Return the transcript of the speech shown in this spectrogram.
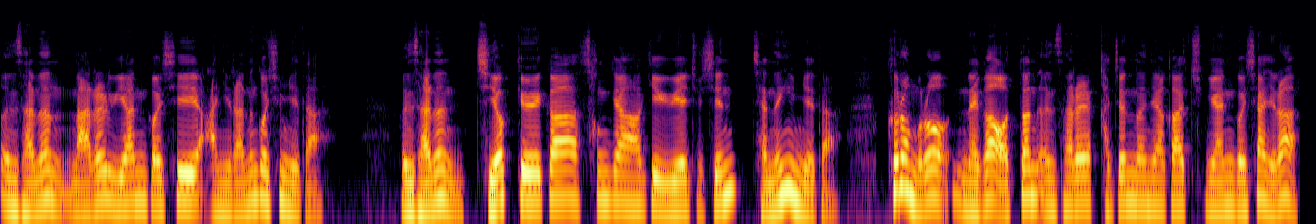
은사는 나를 위한 것이 아니라는 것입니다. 은사는 지역교회가 성장하기 위해 주신 재능입니다. 그러므로 내가 어떤 은사를 가졌느냐가 중요한 것이 아니라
